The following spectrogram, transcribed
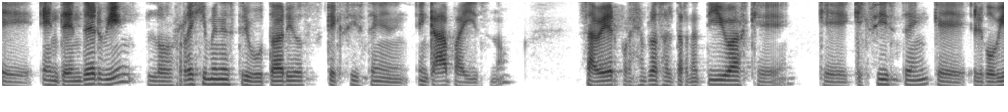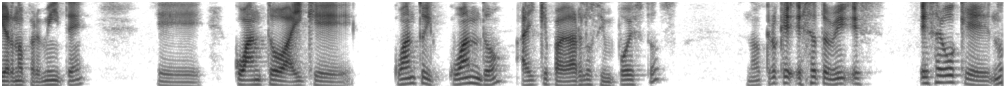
eh, entender bien los regímenes tributarios que existen en, en, cada país, ¿no? Saber, por ejemplo, las alternativas que, que, existen, que el gobierno permite, eh, cuánto hay que, cuánto y cuándo hay que pagar los impuestos, ¿no? Creo que eso también es, es algo que no,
